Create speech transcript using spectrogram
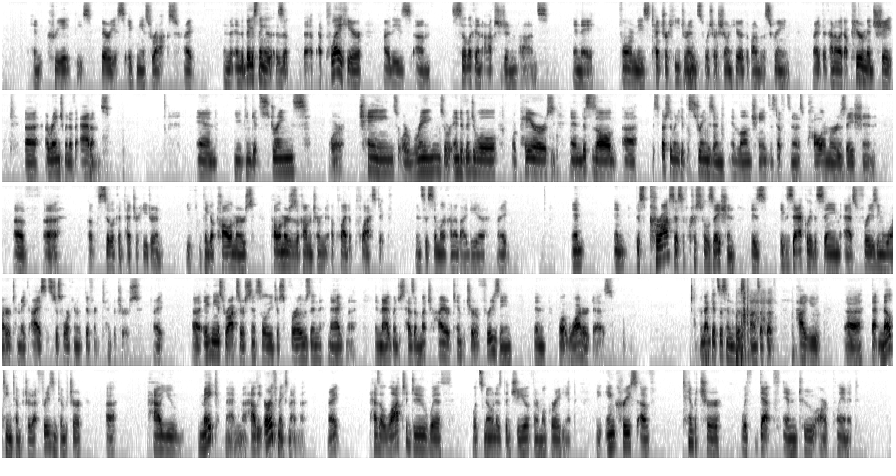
and create these various igneous rocks, right? And the, and the biggest thing is at, play here are these um, silica and oxygen bonds, and they form these tetrahedrons, which are shown here at the bottom of the screen, right? They're kind of like a pyramid-shaped uh, arrangement of atoms. And you can get strings or chains or rings or individual or pairs. And this is all, uh, especially when you get the strings and, long chains and stuff, it's known as polymerization of, uh, of silica tetrahedron. You can think of polymers Polymers is a common term applied to plastic. And it's a similar kind of idea, right? And and this process of crystallization is exactly the same as freezing water to make ice. It's just working with different temperatures, right? Uh, igneous rocks are essentially just frozen magma, and magma just has a much higher temperature of freezing than what water does. And that gets us into this concept of how you uh, that melting temperature, that freezing temperature, uh, how you make magma, how the Earth makes magma, right, has a lot to do with what's known as the geothermal gradient, the increase of temperature with depth into our planet.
